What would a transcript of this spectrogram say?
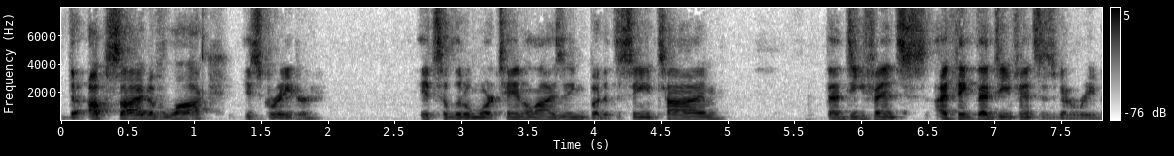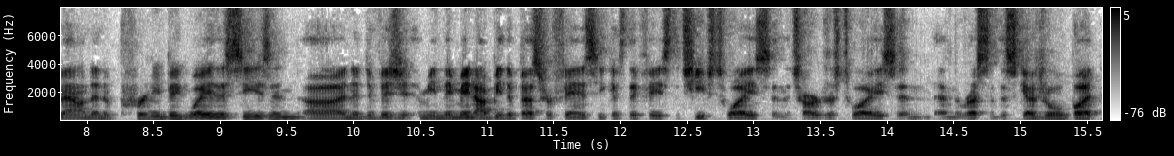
the upside of Locke is greater. It's a little more tantalizing, but at the same time, that defense, I think that defense is going to rebound in a pretty big way this season. Uh, in a division, I mean, they may not be the best for fantasy because they face the Chiefs twice and the Chargers twice and, and the rest of the schedule. But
